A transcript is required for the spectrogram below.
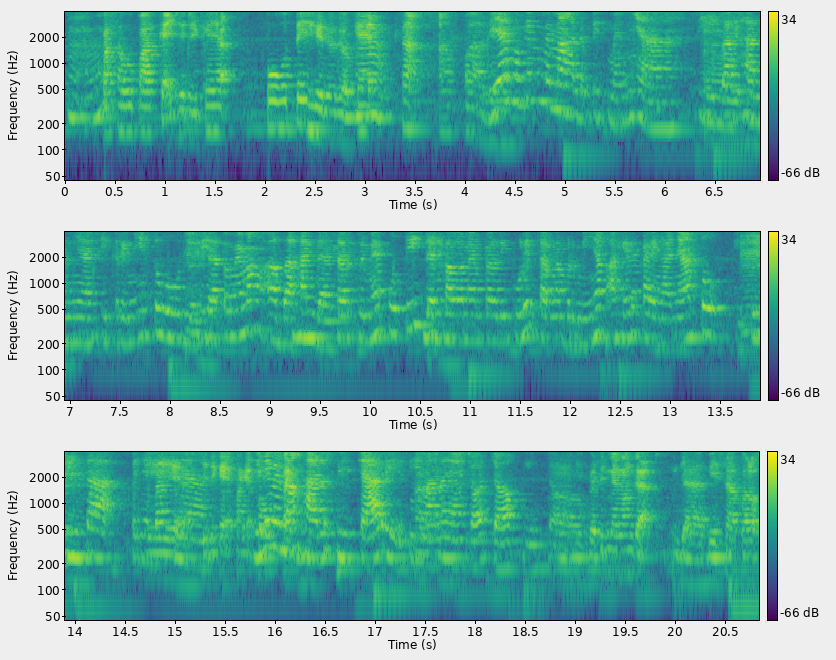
Mm-mm. pas aku pakai jadi kayak putih gitu tuh kayak Mm. kayak apa gitu Dia mungkin memang ada pigmennya si Hmm, bahannya si krim itu. Jadi atau memang uh, bahan dasar krimnya putih dan Hmm. kalau nempel di kulit karena berminyak akhirnya kayak nggak nyatu. Itu Hmm. bisa penyebabnya. Iya, jadi kayak pakai Jadi topeng. memang harus dicari sih Hmm. mana yang cocok gitu. Hmm, berarti memang nggak nggak bisa kalau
